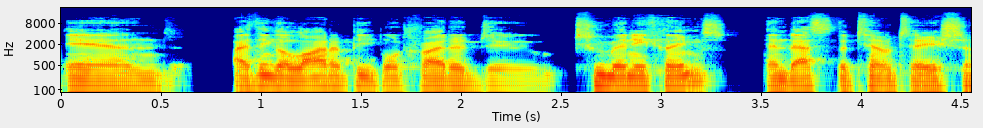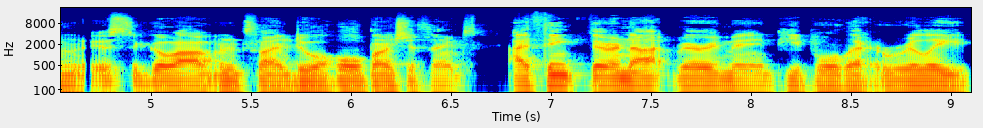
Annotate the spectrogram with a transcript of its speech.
And I think a lot of people try to do too many things. And that's the temptation is to go out and try and do a whole bunch of things. I think there are not very many people that really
